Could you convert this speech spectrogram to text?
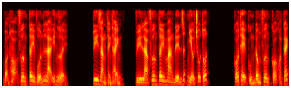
bọn họ phương tây vốn là ít người. Tuy rằng thành thánh vì là phương tây mang đến rất nhiều chỗ tốt có thể cùng đông phương có khoảng cách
